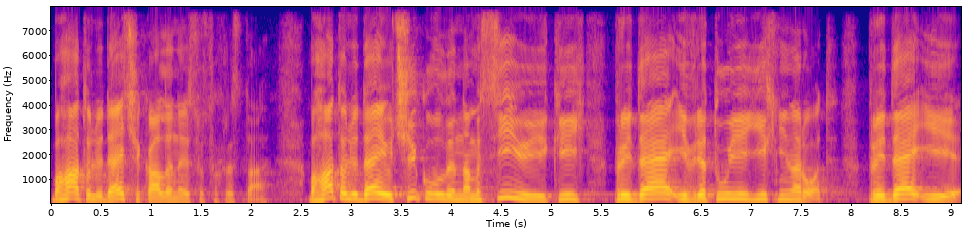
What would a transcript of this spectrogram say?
Багато людей чекали на Ісуса Христа. Багато людей очікували на Месію, який прийде і врятує їхній народ. Прийде і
